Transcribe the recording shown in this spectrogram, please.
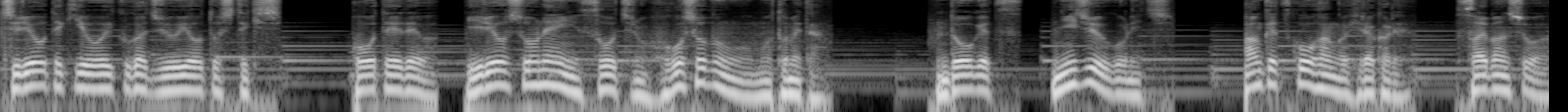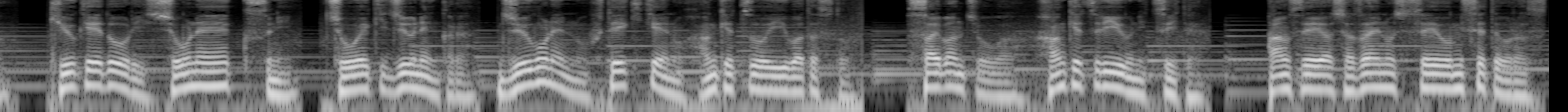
治療的養育が重要と指摘し、法廷では医療少年院装置の保護処分を求めた。同月25日、判決公判が開かれ、裁判所は休刑通り少年 X に懲役10年から15年の不定期刑の判決を言い渡すと、裁判長は判決理由について、反省や謝罪の姿勢を見せておらず、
